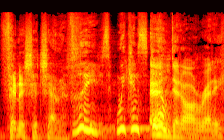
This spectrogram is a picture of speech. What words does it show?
Finish it, Sheriff. Please, we can still. End it already.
